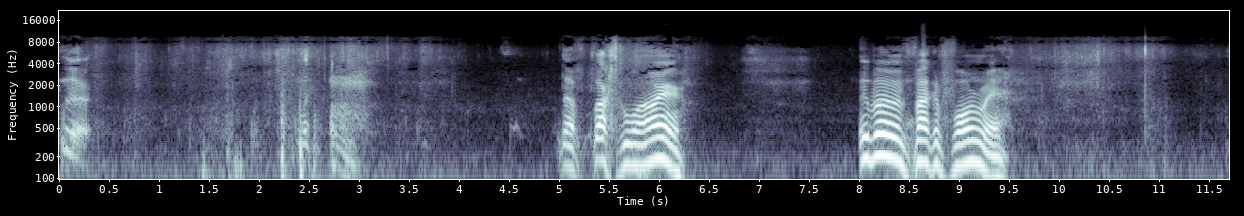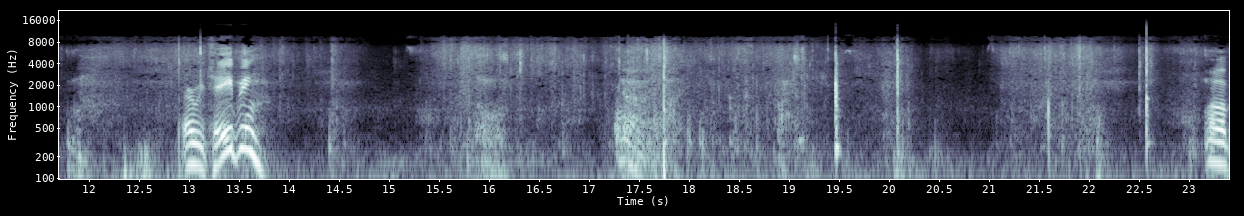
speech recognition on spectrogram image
The fuck's going on here? We've been fucking forming. Are we taping? Well,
